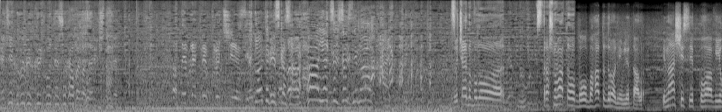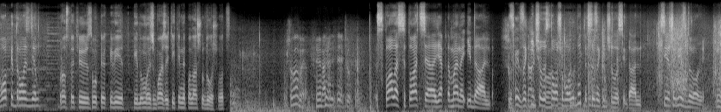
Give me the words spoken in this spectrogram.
Я тільки вибіг крикнути, що хаби на зарічну. А ти, блядь, не включився. Хто тобі сказав? А, я це все знімав. Звичайно, було страшнувато, бо багато дронів літало. І наші слідкував його підрозділ. Просто чуєш звуки хвіт і думаєш, боже, тільки не по нашу душу. От. Що ви? Склалася ситуація, як на мене, ідеально. З- Закінчили з того, що могло бути, все закінчилось ідеально. Всі живі, здорові. Ну,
